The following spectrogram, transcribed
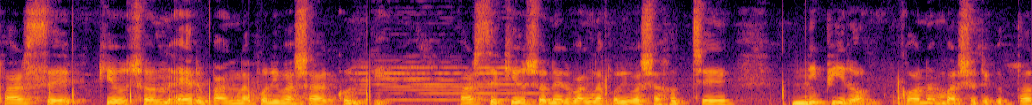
পার্সিকিউশন এর বাংলা পরিভাষা কোনটি? পার্সিকিউশন এর বাংলা পরিভাষা হচ্ছে নিপীড়ন। ক নাম্বার সঠিক উত্তর?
